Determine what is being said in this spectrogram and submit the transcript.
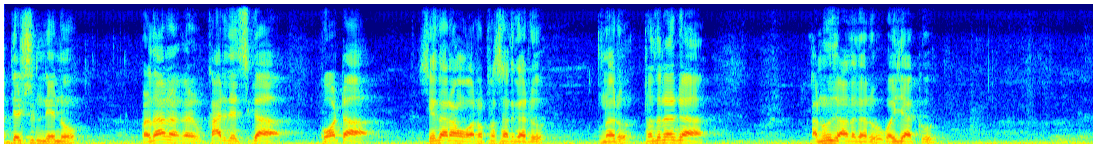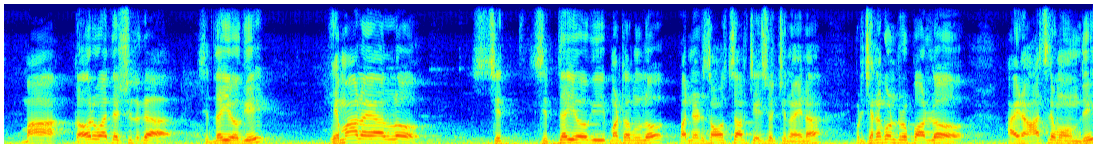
అధ్యక్షుడు నేను ప్రధాన కార్యదర్శిగా కోట సీతారామ వరప్రసాద్ గారు ఉన్నారు. ట్రెజరర్గా అనుజాద గారు వైజాగ్ మా గౌరవాధ్యక్షులుగా సిద్ధయోగి హిమాలయాల్లో సిద్ సిద్ధయోగి మఠంలో పన్నెండు సంవత్సరాలు చేసి వచ్చిన ఆయన. ఇప్పుడు చిన్నకొండ రూపాల్లో ఆయన ఆశ్రమం ఉంది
